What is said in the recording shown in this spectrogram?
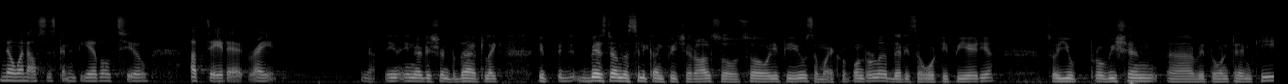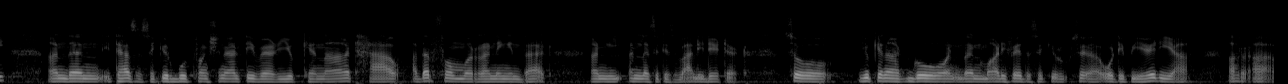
no one else is going to be able to update it, right? Yeah, in, in addition to that, like if based on the silicon feature also, so if you use a microcontroller, there is a OTP area. So you provision uh, with one-time key, and then it has a secure boot functionality where you cannot have other firmware running in that un- unless it is validated. So you cannot go and then modify the secure uh, OTP area or uh,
